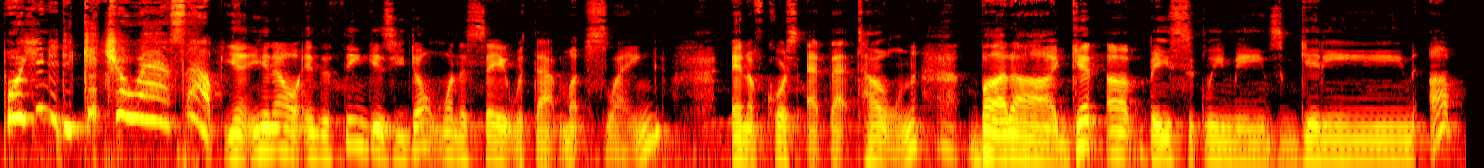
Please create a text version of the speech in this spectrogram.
Boy, you need to get your ass up. You, you know, and the thing is, you don't want to say it with that much slang. And of course, at that tone. But uh, get up basically means getting up,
